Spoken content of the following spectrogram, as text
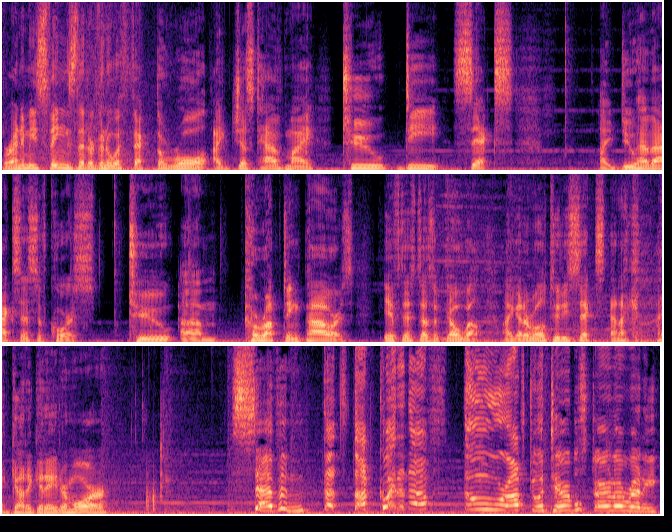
or enemies, things that are going to affect the roll. I just have my 2d6. I do have access, of course, to um, corrupting powers if this doesn't go well. I gotta roll 2d6 and I, I gotta get 8 or more. 7! That's not quite enough! Oh, we're off to a terrible start already.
